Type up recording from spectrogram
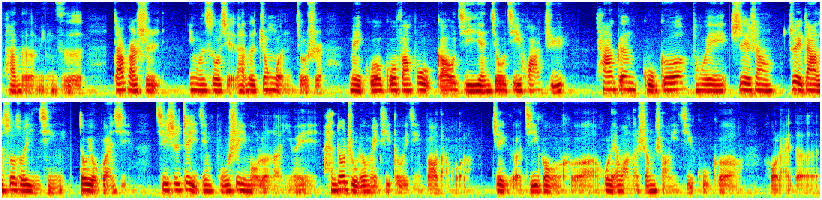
它的名字 DARPA 是英文缩写，它的中文就是美国国防部高级研究计划局。它跟谷歌成为世界上最大的搜索引擎都有关系。其实这已经不是阴谋论了，因为很多主流媒体都已经报道过了。这个机构和互联网的生成以及谷歌后来的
